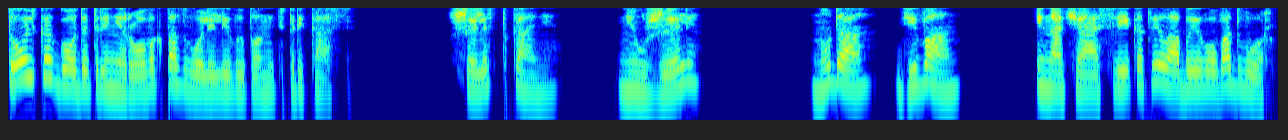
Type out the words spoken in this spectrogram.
только годы тренировок позволили выполнить приказ. Шелест ткани. Неужели? Ну да, диван. Иначе Асвейк отвела бы его во двор,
